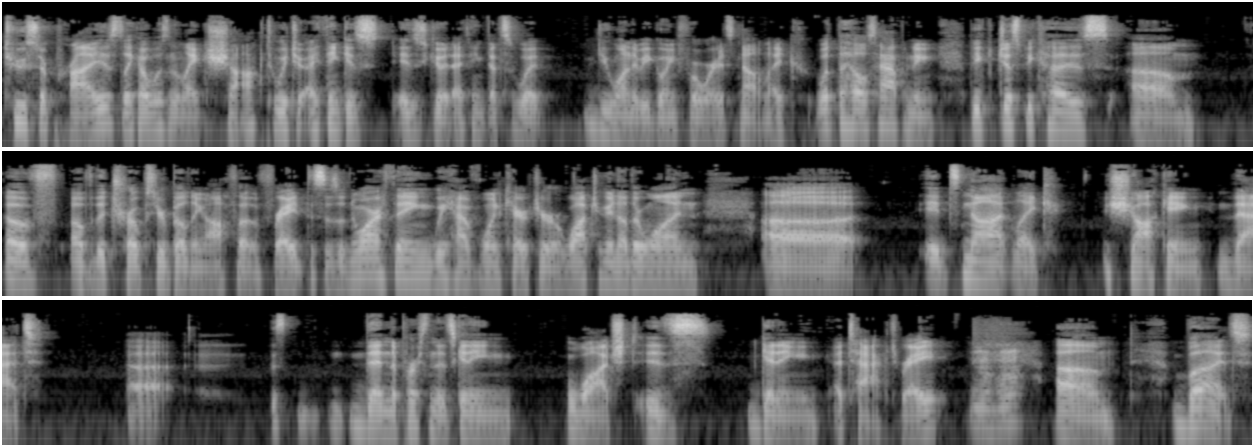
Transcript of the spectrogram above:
too surprised. Like I wasn't like shocked, which I think is is good. I think that's what you want to be going for, where it's not like what the hell's happening, be- just because um of of the tropes you're building off of. Right, this is a noir thing. We have one character watching another one. Uh, it's not like shocking that uh then the person that's getting watched is getting attacked, right? Mm-hmm. Um, but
